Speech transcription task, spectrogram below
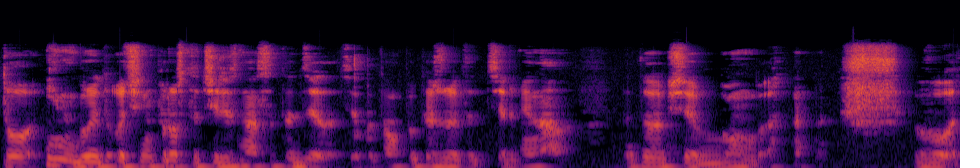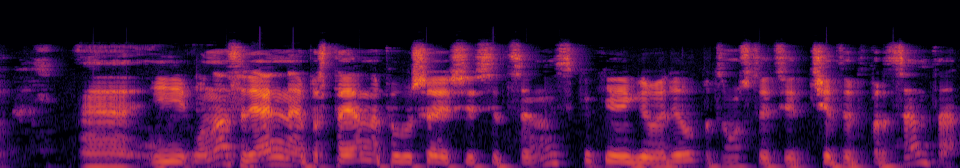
то им будет очень просто через нас это делать. Я потом покажу этот терминал. Это вообще бомба. Вот. Э, И у нас реальная постоянно повышающаяся ценность, как я и говорил, потому что эти четверть процента,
